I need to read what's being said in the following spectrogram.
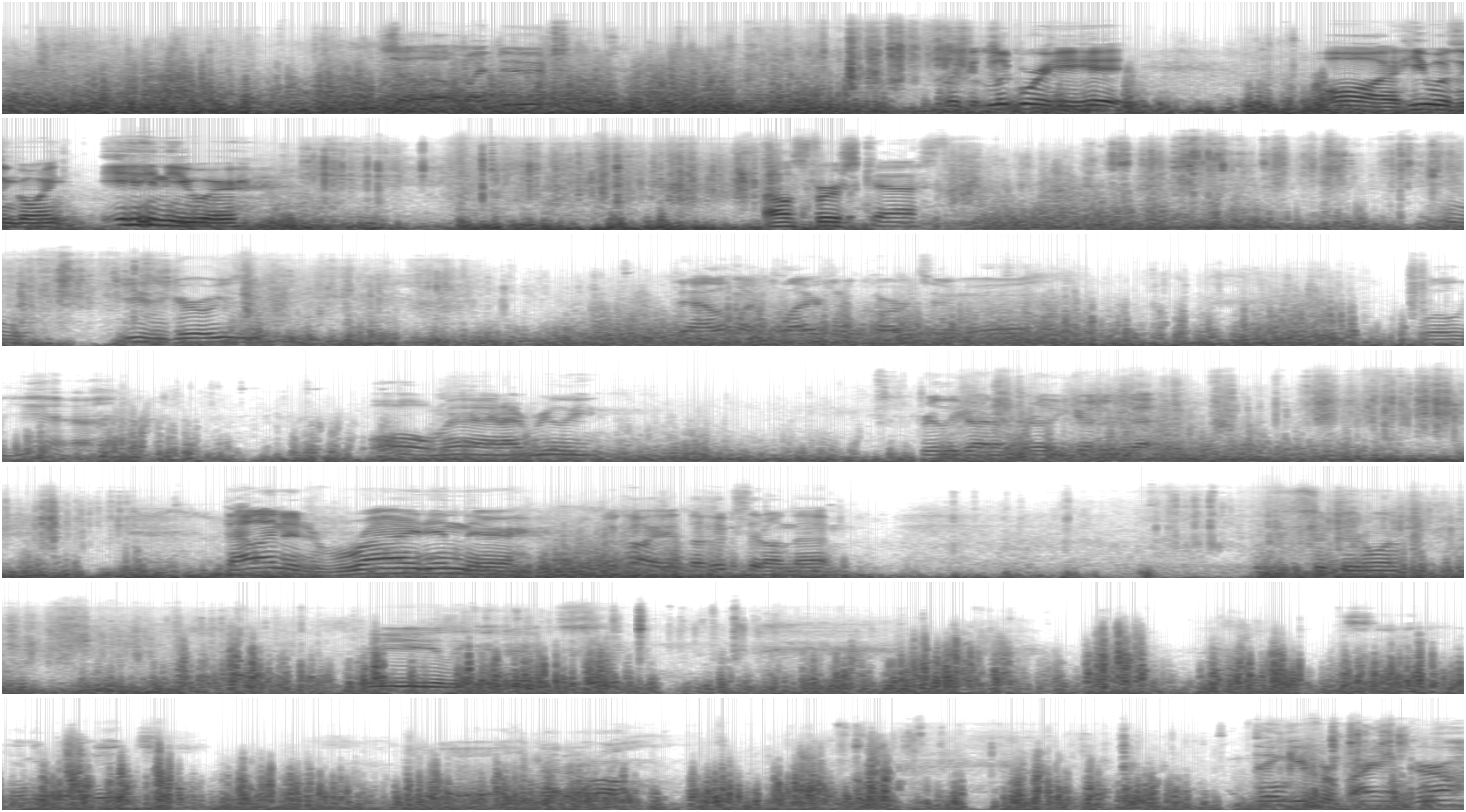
Chill out, my dude. Look look where he hit. Oh, he wasn't going anywhere. That was first cast. Easy, girl, easy. Damn, I left my pliers in the car too. Well, yeah. Oh man, I really, really got him really good. Look at that. That landed right in there. Look how I, the hook sit on that. It's a good one. Really good hooks. Let's see, any bandage? Uh, not at all. Thank you for biting, girl.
